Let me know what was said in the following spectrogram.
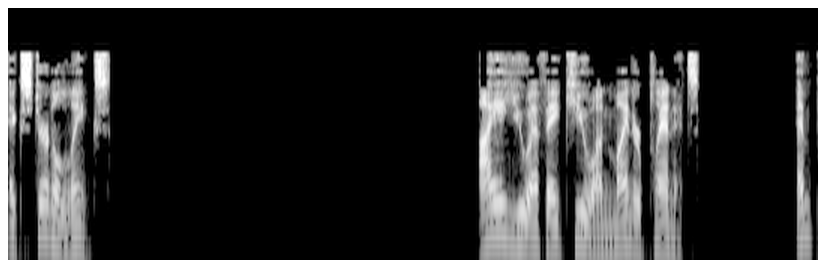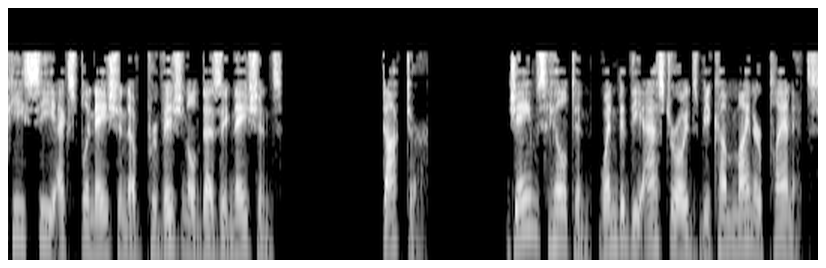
External links IAU FAQ on minor planets MPC explanation of provisional designations Dr. James Hilton, When did the asteroids become minor planets?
